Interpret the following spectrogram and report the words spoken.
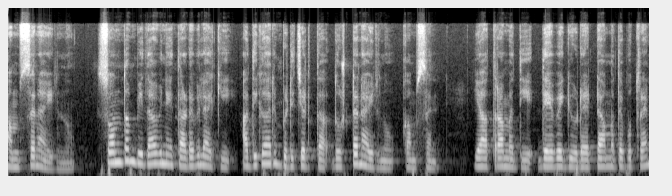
കംസനായിരുന്നു. സ്വന്തം പിതാവിനെ തടവിലാക്കി അധികാരം പിടിച്ചെടുത്ത ദുഷ്ടനായിരുന്നു കംസൻ. യാത്രാമധ്യേ ദേവകിയുടെ എട്ടാമത്തെ പുത്രൻ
